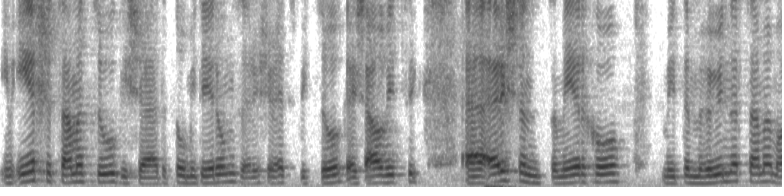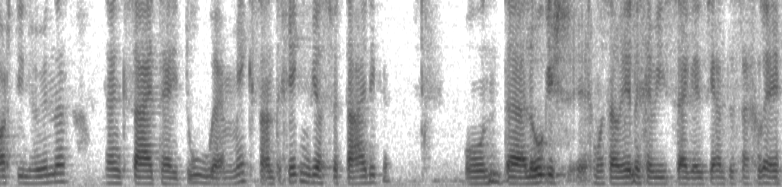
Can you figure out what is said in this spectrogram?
im ersten Zusammenzug ist äh, der Tommy Derungs, er ist ja jetzt bei Zug, er ist auch witzig. Äh, er ist dann zu mir gekommen mit dem Höhner zusammen, Martin Höhner, und haben gesagt, hey du, äh, wir sehen dich irgendwie als Verteidiger. Und äh, logisch, ich muss auch ehrlicherweise sagen, sie haben das ein bisschen,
